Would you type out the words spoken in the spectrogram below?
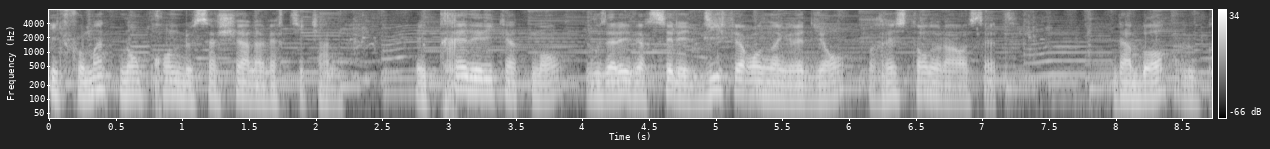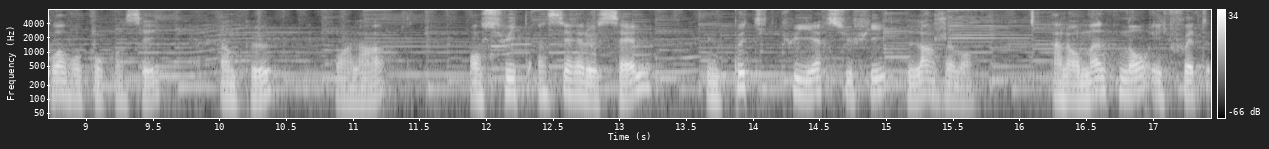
Il faut maintenant prendre le sachet à la verticale. Et très délicatement, vous allez verser les différents ingrédients restants de la recette. D'abord, le poivre conconcé, un peu, voilà. Ensuite, insérez le sel, une petite cuillère suffit largement. Alors maintenant, il faut être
